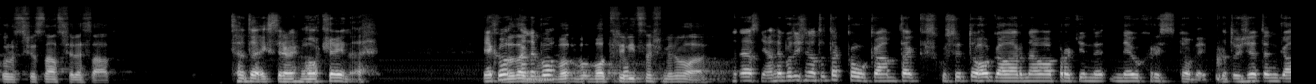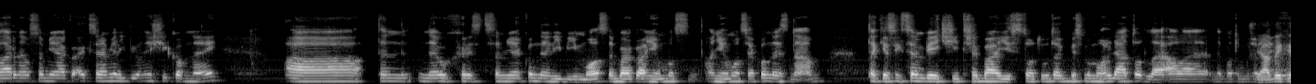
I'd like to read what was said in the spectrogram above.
kurz 1660. To, to je extrémně velký, ne? Jako, No tak anebo, o, o, o tři víc než minule. No jasně, anebo když na to tak koukám, tak zkusit toho Galarnaua proti ne- Neuchristovi, protože ten Galarnau se mě jako extrémně líbí, on je šikovnej a ten Neuchrist se mě jako nelíbí moc, nebo jako ani ho moc, ani ho moc jako neznám. Tak jestli chcem větší třeba jistotu, tak bychom mohli dát tohle, ale nebo to můžeme... Já bych,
